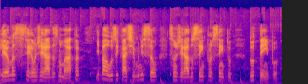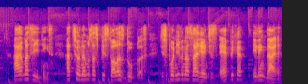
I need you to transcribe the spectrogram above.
lhamas serão geradas no mapa e baús e caixas de munição são gerados 100% do tempo. Armas e itens. Adicionamos as pistolas duplas, disponível nas variantes épica e lendária.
